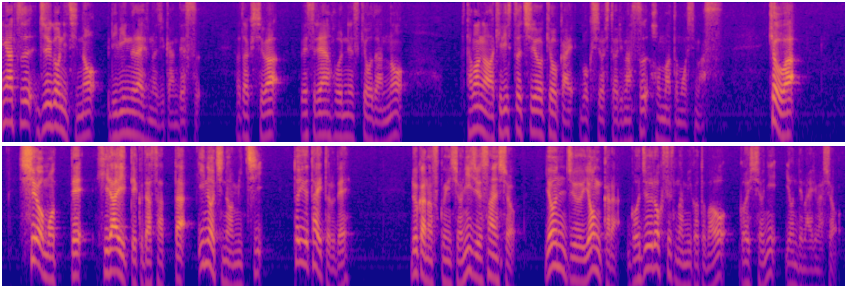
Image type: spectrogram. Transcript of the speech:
4月15日のリビングライフの時間です。私はウェスレアンホールネス教団の玉川キリスト中央教会牧師をしております本間と申します。今日は死をもって開いてくださった命の道というタイトルでルカの福音書23章44から56節の御言葉をご一緒に読んでまいりましょう。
